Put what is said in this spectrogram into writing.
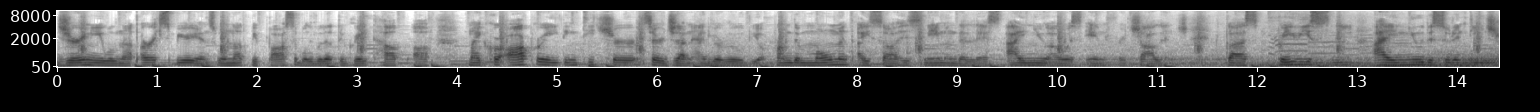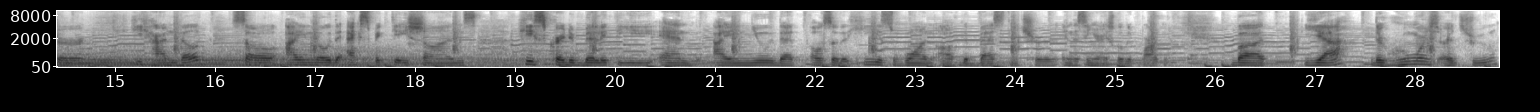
journey will not or experience will not be possible without the great help of my cooperating teacher Sir John Edgar Rubio. From the moment I saw his name on the list, I knew I was in for challenge because previously I knew the student teacher he handled, so I know the expectations his credibility and I knew that also that he is one of the best teacher in the senior high school department. But yeah, the rumors are true.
